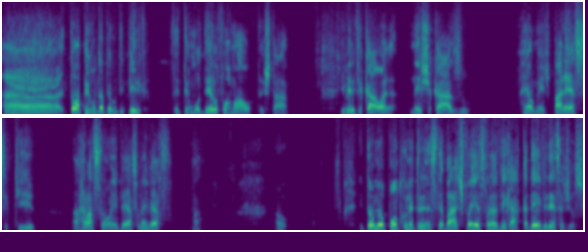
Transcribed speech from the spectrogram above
Ah, então a pergunta é uma pergunta empírica. Você tem um modelo formal, testar, e verificar, olha, neste caso, realmente parece que a relação é inversa ou não é inversa. Então, meu ponto quando entrei nesse debate foi esse: falei, vem cá, cadê a evidência disso?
